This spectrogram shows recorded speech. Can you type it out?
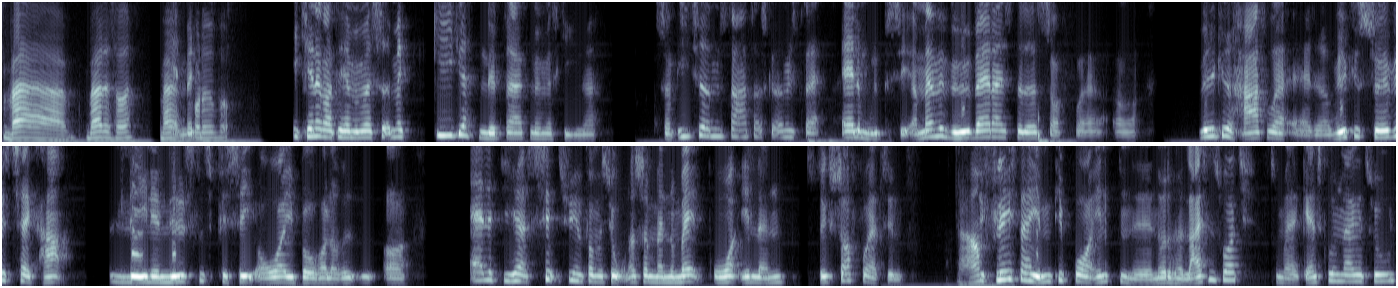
Hvad, hvad er det så? Hvad ja, går det ud på? I kender godt det her med, at man sidder med giga-netværk med maskiner, som IT-administrator skal administrere alle mulige PC'er. Man vil vide, hvad der er installeret af software, og hvilket hardware er det, og hvilket service tag har Lene Nielsens PC over i bogholderiet, og alle de her sindssyge informationer, som man normalt bruger et eller andet stykke software til. Ja. De fleste herhjemme, de bruger enten øh, noget, der hedder License Watch, som er et ganske udmærket tool,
